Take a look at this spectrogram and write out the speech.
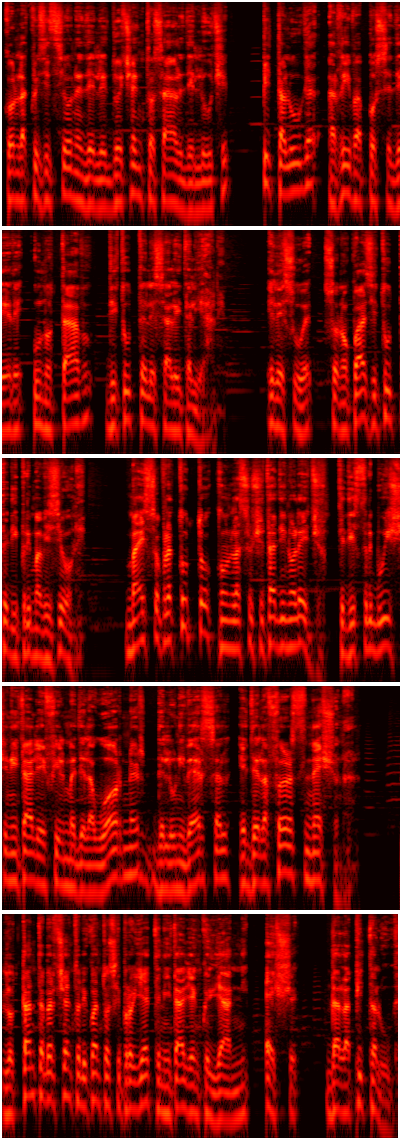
con l'acquisizione delle 200 sale del Luci, Pittaluga arriva a possedere un ottavo di tutte le sale italiane e le sue sono quasi tutte di prima visione, ma è soprattutto con la società di noleggio che distribuisce in Italia i film della Warner, dell'Universal e della First National. L'80% di quanto si proietta in Italia in quegli anni esce dalla Pittaluga.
